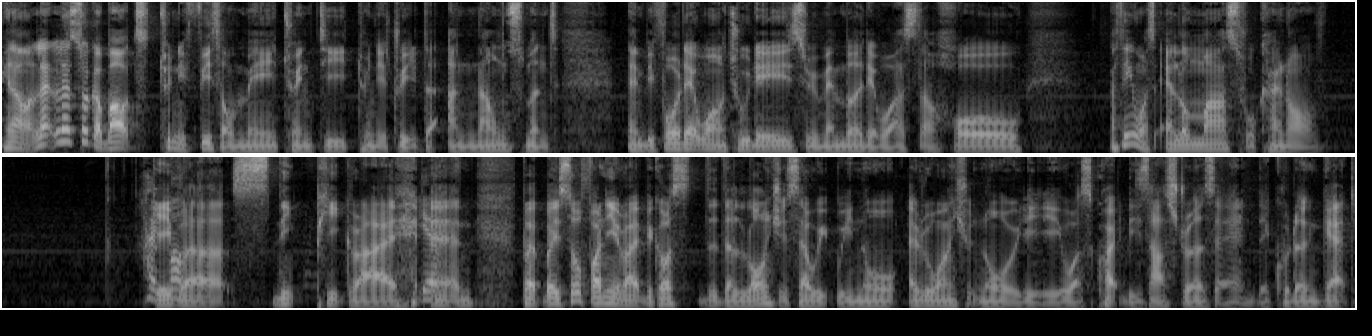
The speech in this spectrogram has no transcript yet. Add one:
you know, let, let's talk about 25th of May 2023, the announcement. And before that, one or two days, remember there was the whole I think it was Elon Musk who kind of Hype gave up. a sneak peek, right? Yeah. And but but it's so funny, right? Because the, the launch itself, we, we know everyone should know already, it was quite disastrous and they couldn't get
